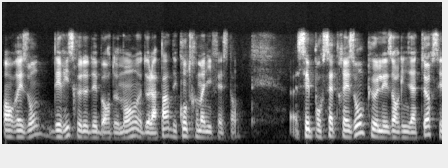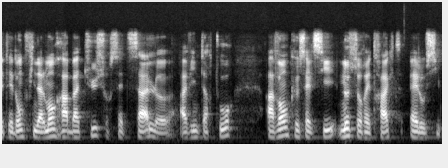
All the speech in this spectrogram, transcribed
en raison des risques de débordement de la part des contre-manifestants. C'est pour cette raison que les organisateurs s'étaient donc finalement rabattus sur cette salle euh, à Winterthur avant que celle-ci ne se rétracte elle aussi.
